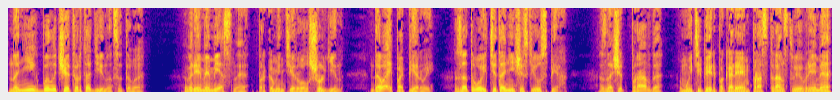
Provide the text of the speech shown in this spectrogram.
На них было четверть одиннадцатого. «Время местное», — прокомментировал Шульгин. «Давай по первой, за твой титанический успех. Значит, правда, мы теперь покоряем пространство и время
